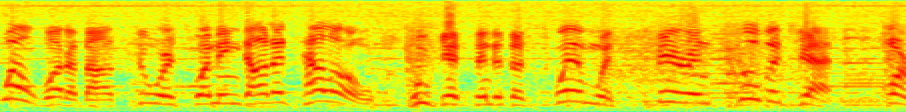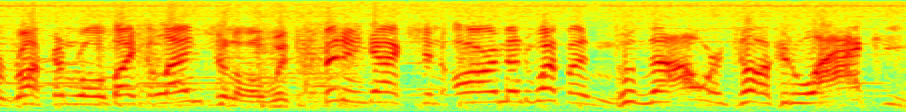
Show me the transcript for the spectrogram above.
Well, what about sewer swimming Donatello, who gets into the swim with spear and scuba jet? Or rock and roll Michelangelo with spinning action arm and weapon? Well, now we're talking wacky.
